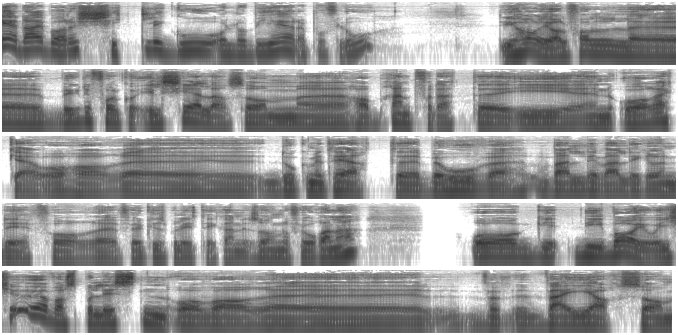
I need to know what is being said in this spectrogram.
Er de bare skikkelig gode å lobbyere på Flo? De har iallfall eh, bygdefolk og ildsjeler som eh, har brent for dette i en årrekke, og har eh, dokumentert behovet veldig, veldig grundig for fylkespolitikerne i Sogn og Fjordane. Og de var jo ikke øverst på listen over eh, veier som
